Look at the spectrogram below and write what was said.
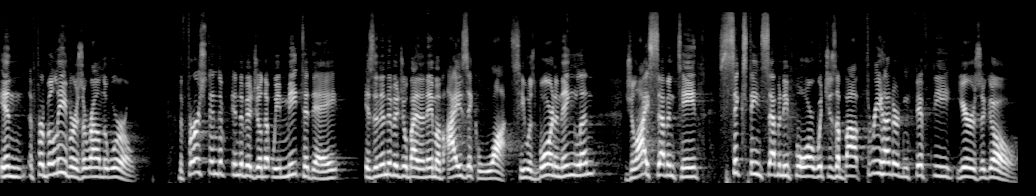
in, for believers around the world. The first ind- individual that we meet today is an individual by the name of Isaac Watts. He was born in England July 17th, 1674, which is about 350 years ago.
